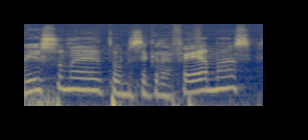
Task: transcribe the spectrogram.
Γνωρίσουμε τον συγγραφέα μας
